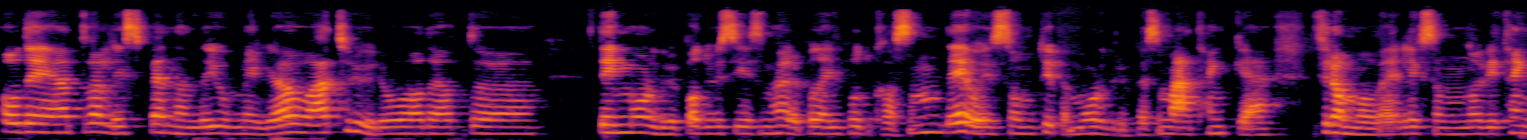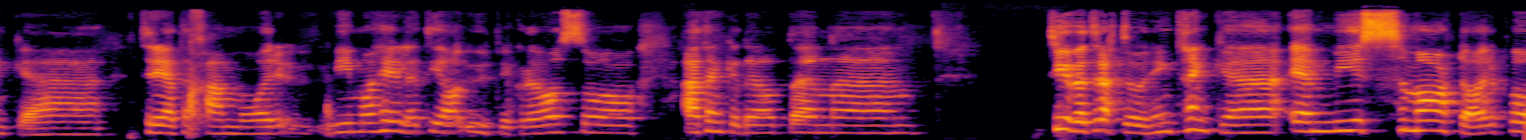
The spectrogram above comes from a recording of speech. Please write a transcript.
og, det er et veldig spennende jobbmiljø. Og jeg tror jo det at uh, den målgruppa du sier som hører på den podkasten, det er jo en sånn type målgruppe som jeg tenker framover, liksom når vi tenker tre til fem år. Vi må hele tida utvikle oss. Og jeg tenker det at en 20-30-åring eh, tenker er mye smartere på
